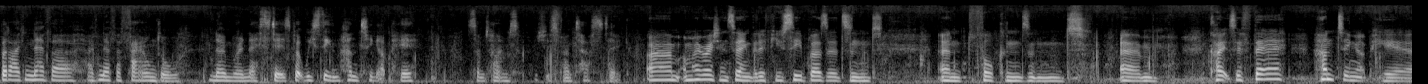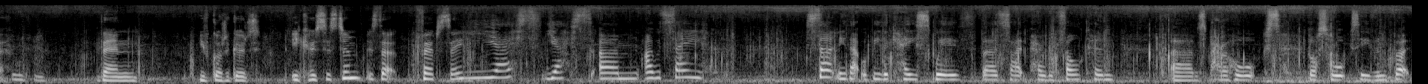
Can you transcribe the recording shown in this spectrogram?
but I've never, I've never found or known where a nest is. But we see them hunting up here sometimes, which is fantastic. Um, am I right in saying that if you see buzzards and and falcons and um, kites, if they're hunting up here, then you've got a good ecosystem? Is that fair to say? Yes, yes. Um, I would say certainly that would be the case with birds like the peregrine falcon, um, sparrowhawks, goshawks, even. But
